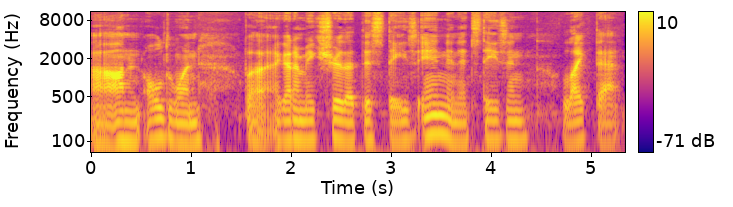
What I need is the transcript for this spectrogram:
uh, on an old one, but I gotta make sure that this stays in and it stays in like that.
